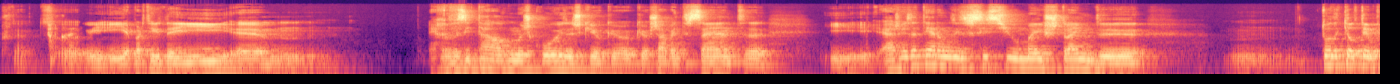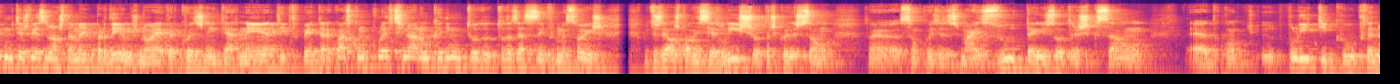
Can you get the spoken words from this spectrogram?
Portanto, e, e, a partir daí. Um, é revisitar algumas coisas que eu, que eu, que eu achava interessante e às vezes até era um exercício meio estranho de todo aquele tempo que muitas vezes nós também perdemos, não é? Ver coisas na internet e de repente era quase como colecionar um bocadinho todo, todas essas informações. Muitas delas podem ser lixo, outras coisas são, são coisas mais úteis, outras que são uh, de conteúdo político. Portanto,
